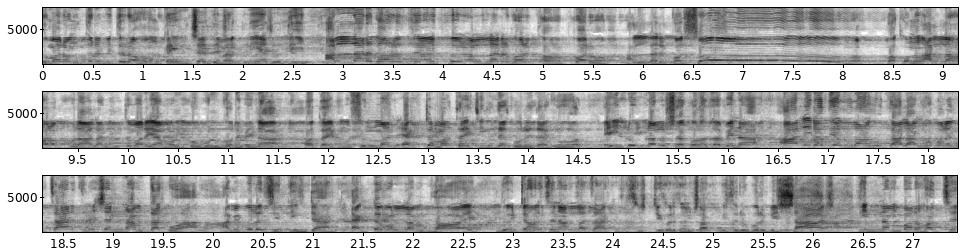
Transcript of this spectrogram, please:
তোমার অন্তরের ভিতর অহংকার, হিংসা, দেমাগ নিয়ে যদি আল্লাহর ঘর আল্লাহর ঘর তপ করো, আল্লাহর কসম। কখনো আল্লাহ রাব্বুল আলামিন তোমার আমল কবুল করবে না। অতএব মুসলমান একটা মাথায় চিন্তা করে দেখো, এই লোভ লালসা করা যাবে না। আলী রাদিয়াল্লাহু তাআলা আনহু বলেন, চার জিনিসের নাম তাকওয়া। আমি বলেছি তিনটা। একটা বললাম, ভয়। দুইটা হচ্ছে, আল্লাহ যা কিছু সৃষ্টি করেছেন সব কিছুর উপর বিশ্বাস। তিন নাম্বার হচ্ছে,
